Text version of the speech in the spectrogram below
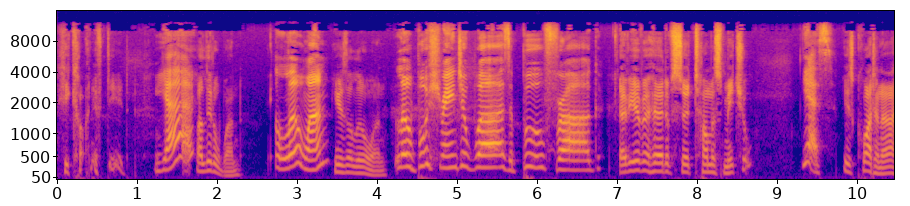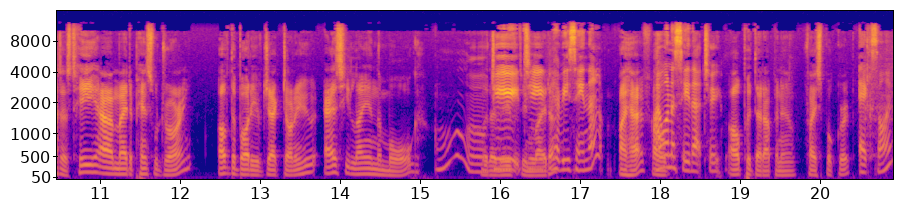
He kind of did. Yeah, A little one. a little one. He was a little one. Little bushranger was a bullfrog. Have you ever heard of Sir Thomas Mitchell? Yes. He's quite an artist. He uh, made a pencil drawing of the body of Jack Donahue as he lay in the morgue. Ooh, Where they do you, moved do you later. have you seen that? I have. I I'll- want to see that too. I'll put that up in our Facebook group. Excellent.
